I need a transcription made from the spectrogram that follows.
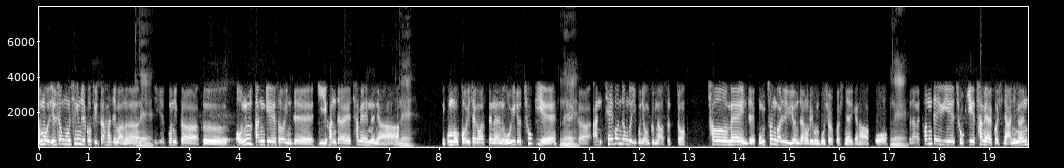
또뭐 일정 부분 책임질 것도 있다 하지만은 네. 이게 보니까 그 어느 단계에서 이제 이 환자에 참여했느냐 네, 이건 뭐 거의 제가 봤을 때는 오히려 초기에 네. 그러니까 한 세 번 정도 이분이 언급 나왔었죠. 처음에 이제 공천관리위원장으로 이분을 모셔올 것이냐 이게 나왔고 네, 그다음에 선대위에 조기에 참여할 것이냐 아니면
